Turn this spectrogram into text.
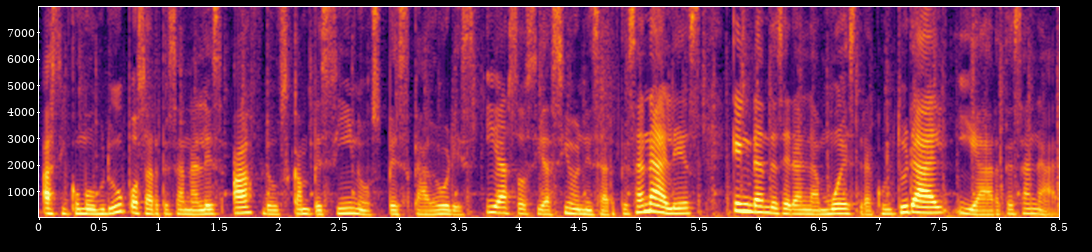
así como grupos artesanales afros, campesinos, pescadores y asociaciones artesanales que engrandecerán la muestra cultural y artesanal.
